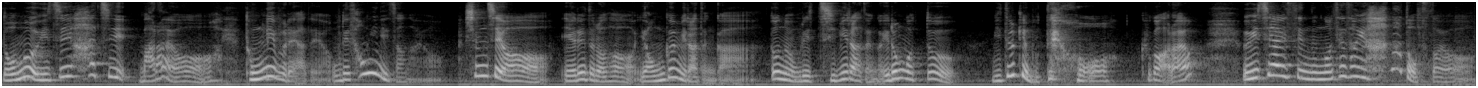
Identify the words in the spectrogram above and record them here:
너무 의지하지 말아요. 독립을 해야 돼요. 우리 성인이잖아요. 심지어 예를 들어서 연금이라든가 또는 우리 집이라든가 이런 것도 믿을 게 못 돼요. 그거 알아요? 의지할 수 있는 건 세상에 하나도 없어요.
